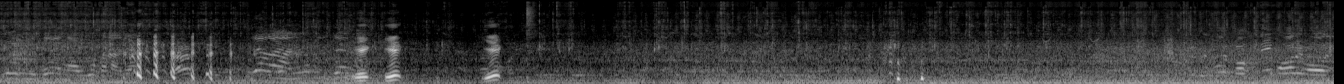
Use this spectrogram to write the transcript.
เรื่องมีแค่ไงยกขนาดเนี้ยเรื่องอะไรนี่ก็มีแค่ อีกอีกอีก บอกนี่พอเลยพอเลย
